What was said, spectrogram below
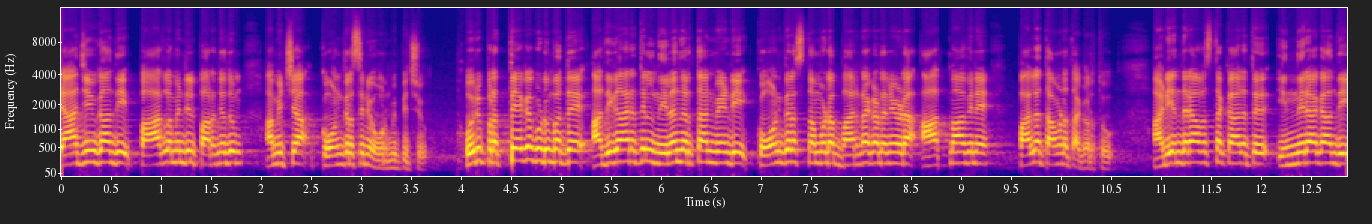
രാജീവ് ഗാന്ധി പാർലമെന്റിൽ പറഞ്ഞതും അമിത്ഷാ കോൺഗ്രസിനെ ഓർമ്മിപ്പിച്ചു. ഒരു പ്രത്യേക കുടുംബത്തെ അധികാരത്തിൽ നിലനിർത്താൻ വേണ്ടി കോൺഗ്രസ് നമ്മുടെ ഭരണഘടനയുടെ ആത്മാവിനെ പല തവണ തകർത്തു. അടിയന്തരാവസ്ഥ കാലത്ത് ഇന്ദിരാഗാന്ധി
